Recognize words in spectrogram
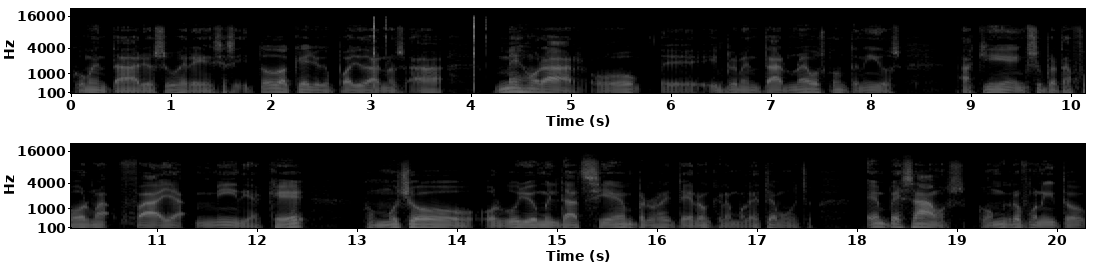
comentarios, sugerencias y todo aquello que pueda ayudarnos a mejorar o eh, implementar nuevos contenidos aquí en su plataforma Falla Media, que con mucho orgullo y humildad siempre lo reitero, aunque le moleste mucho. Empezamos con un microfonito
